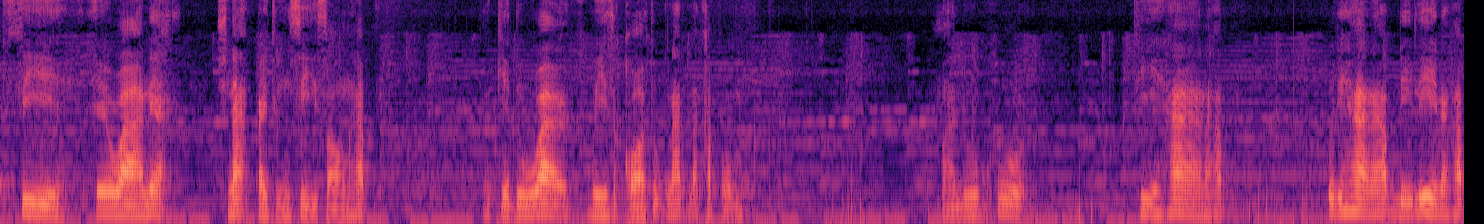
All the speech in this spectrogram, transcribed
FC เอวาเนี่ย ชนะไปถึง 4-2 นะครับสังเกตดูว่ามีสกอร์ทุกนัดนะครับผม มาดูคู่ที่ 5 นะครับ คู่ที่ 5 นะครับดีลี่นะครับ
